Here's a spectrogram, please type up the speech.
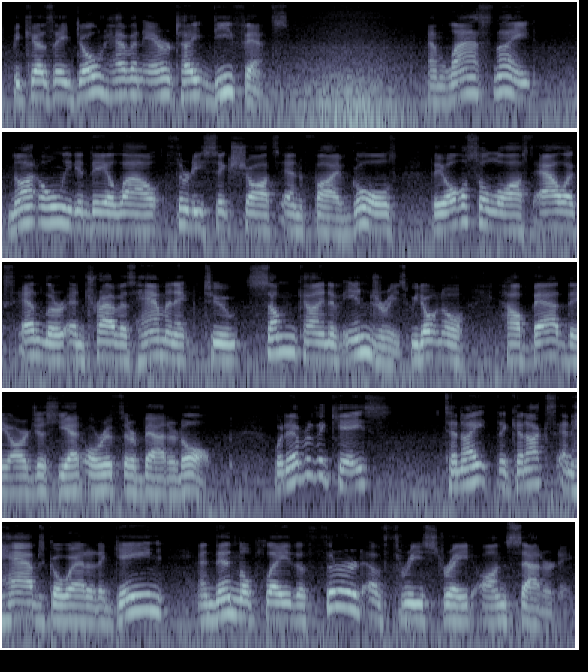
because they don't have an airtight defense. And last night, not only did they allow 36 shots and 5 goals, they also lost Alex Edler and Travis Hamonic to some kind of injuries. We don't know how bad they are just yet or if they're bad at all. Whatever the case, tonight the Canucks and Habs go at it again, and then they'll play the third of three straight on Saturday.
